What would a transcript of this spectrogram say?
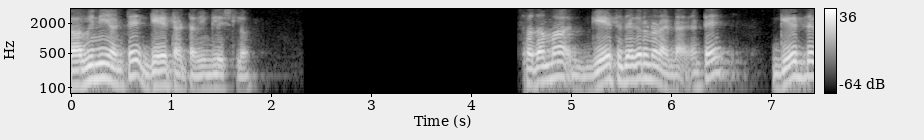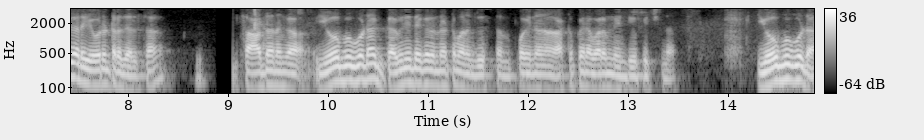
గవిని అంటే గేట్ అంటాం ఇంగ్లీష్లో సదమ గేట్ దగ్గర ఉన్నాడంట. అంటే గేట్ దగ్గర ఎవరుంటారు తెలుసా? సాధారణంగా యోబు కూడా గవిని దగ్గర ఉన్నట్టు మనం చూస్తాం. పోయిన అటుపోయిన వరం నేను చూపించిన. యోబు కూడా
